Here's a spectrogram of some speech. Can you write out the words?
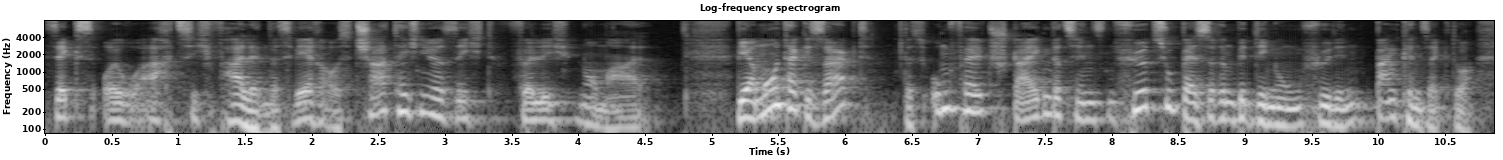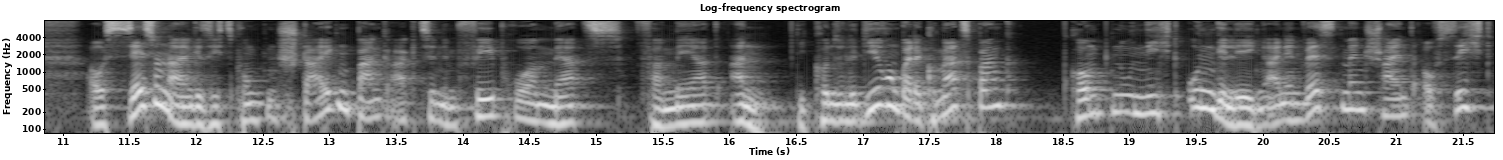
6,80 Euro fallen. Das wäre aus charttechnischer Sicht völlig normal. Wie am Montag gesagt, das Umfeld steigender Zinsen führt zu besseren Bedingungen für den Bankensektor. Aus saisonalen Gesichtspunkten steigen Bankaktien im Februar, März vermehrt an. Die Konsolidierung bei der Commerzbank kommt nun nicht ungelegen. Ein Investment scheint auf Sicht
